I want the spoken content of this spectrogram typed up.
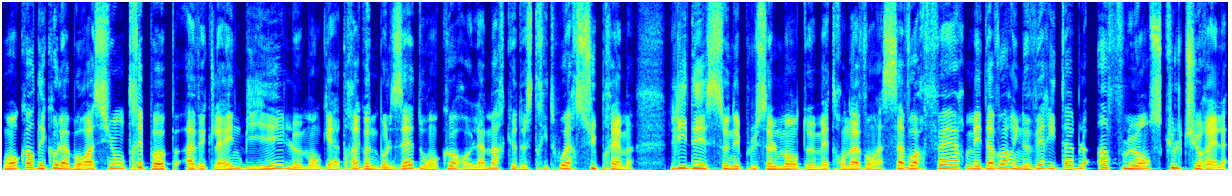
ou encore des collaborations très pop avec la NBA, le manga Dragon Ball Z ou encore la marque de streetwear Suprême. L'idée, ce n'est plus seulement de mettre en avant un savoir-faire, mais d'avoir une véritable influence culturelle.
